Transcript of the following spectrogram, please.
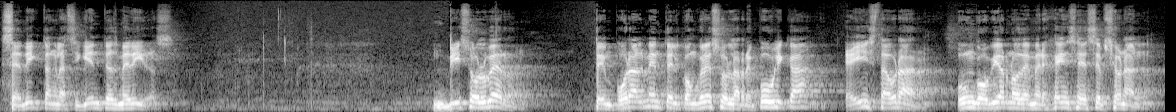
se dictan las siguientes medidas. Disolver temporalmente el Congreso de la República e instaurar un gobierno de emergencia excepcional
